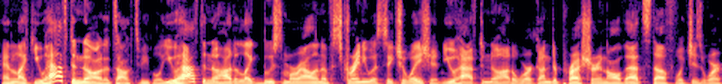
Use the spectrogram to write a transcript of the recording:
and like you have to know how to talk to people. You have to know how to like boost morale in a strenuous situation. You have to know how to work under pressure and all that stuff, which is where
